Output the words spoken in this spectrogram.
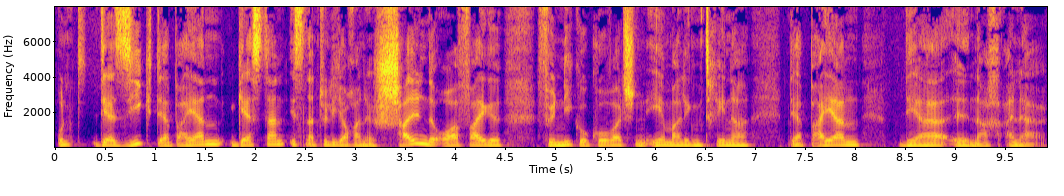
Und der Sieg der Bayern gestern ist natürlich auch eine schallende Ohrfeige für Nico Kovac, den ehemaligen Trainer der Bayern, der äh, nach einer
